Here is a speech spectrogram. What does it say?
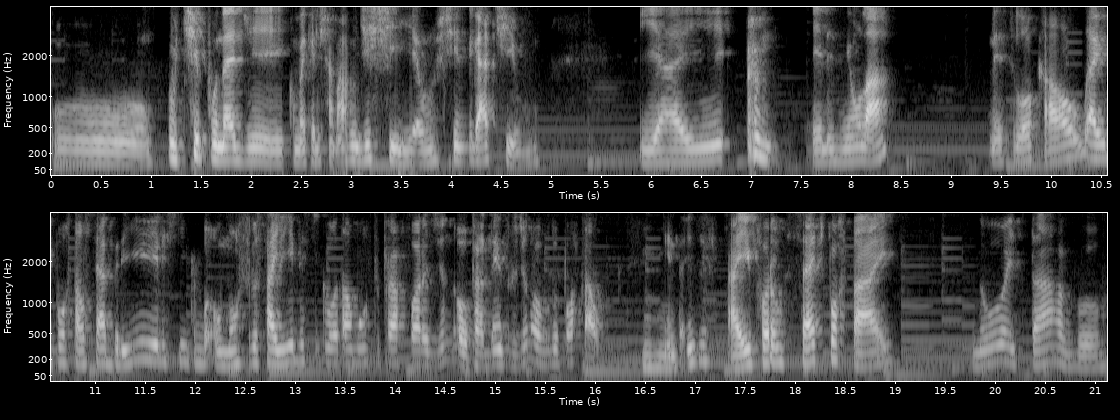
o, o tipo, né, de, como é que eles chamavam? De chi, é um chi negativo. E aí eles iam lá, nesse local, aí o portal se abria e eles tinham que, o monstro saía e eles tinham que botar o monstro pra fora de ou para dentro de novo do portal. Uhum. Entende? Aí foram sete portais. No oitavo.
